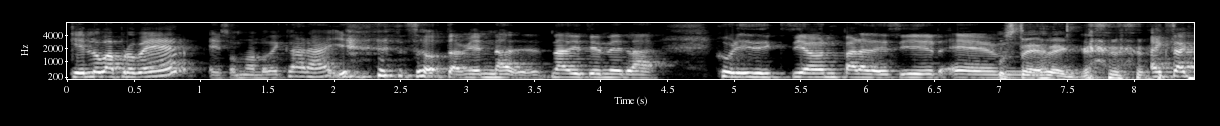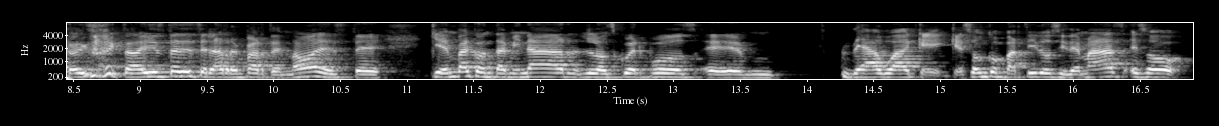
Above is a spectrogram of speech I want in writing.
¿Quién lo va a proveer? Eso no lo declara y eso también nadie, tiene la jurisdicción para decir... Em, ustedes ven. Exacto, exacto. Ahí ustedes se la reparten, ¿no? Este, ¿Quién va a contaminar los cuerpos em, de agua que, que, son compartidos y demás? Eso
